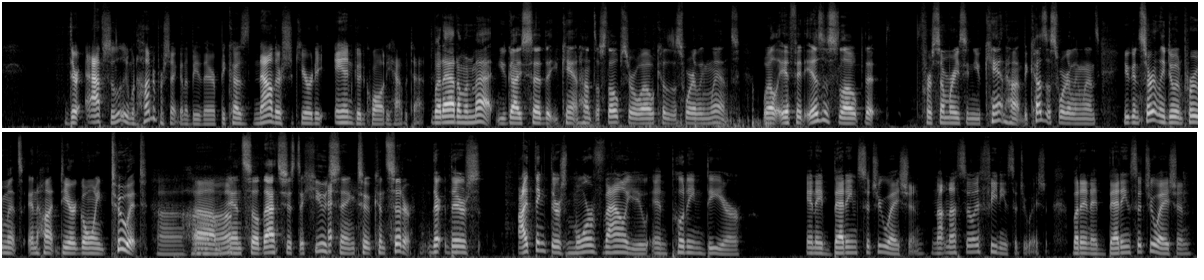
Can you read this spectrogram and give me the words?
they're absolutely 100% going to be there because now there's security and good quality habitat. But Adam and Matt, you guys said that you can't hunt the slopes very well because of the swirling winds. Well, if it is a slope that for some reason you can't hunt because of swirling winds, you can certainly do improvements and hunt deer going to it. Uh-huh. Um, and so that's just a huge thing to consider. there, there's I think there's more value in putting deer in a bedding situation, not necessarily a feeding situation, but in a bedding situation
